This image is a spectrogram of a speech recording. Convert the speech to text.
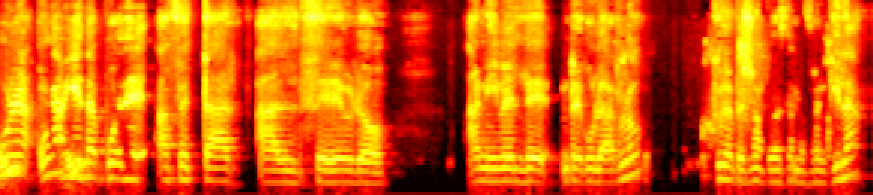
una, una dieta puede afectar al cerebro a nivel de regularlo, que una persona pueda estar más tranquila.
